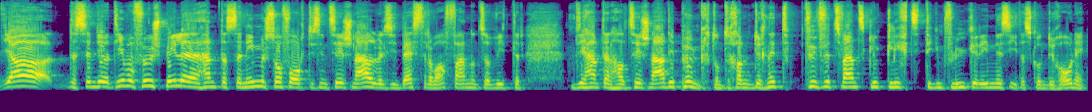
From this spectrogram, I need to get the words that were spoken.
ja, das sind ja die, die viel spielen, haben das dann immer sofort, die sind sehr schnell, weil sie bessere Waffen haben und so weiter. Und die haben dann halt sehr schnell die Punkte. Und da kann natürlich nicht 25 Leute gleichzeitig im Flüger drin sein, das geht natürlich auch nicht.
